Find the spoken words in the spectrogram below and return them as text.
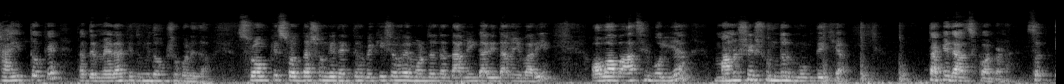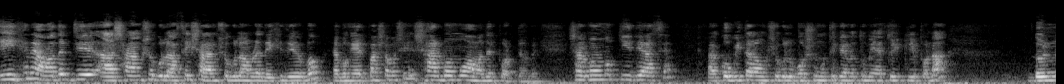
সাহিত্যকে তাদের মেধাকে তুমি ধ্বংস করে দাও। শ্রমকে শ্রদ্ধার সঙ্গে দেখতে হবে কিসে হয় মর্যাদা? দামি গাড়ি দামি বাড়ি। অভাব আছে বলিয়া মানুষের সুন্দর মুখ দেখিয়া তাকে জাজ করবে না। তো এইখানে আমাদের যে আহ, সারাংশগুলো আছে এই সারাংশগুলো আমরা দেখে যাব এবং এর পাশাপাশি সারমর্ম আমাদের পড়তে হবে। সারমর্ম কি দিয়ে আছে? কবিতার অংশগুলো বসুমতী কেন তুমি এতই কৃপণা? দৈন্য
